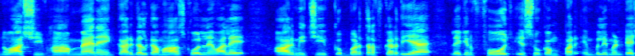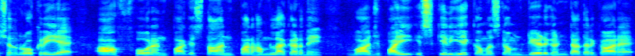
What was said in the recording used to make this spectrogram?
नवाज़ शरीफ हाँ मैंने कारगिल का महाज खोलने वाले आर्मी चीफ को बरतरफ कर दिया है, लेकिन फ़ौज इस हुक्म पर इम्प्लीमेंटेशन रोक रही है। आप फ़ौर पाकिस्तान पर हमला कर दें। वाजपेयी इसके लिए कम अज़ कम डेढ़ घंटा दरकार है।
